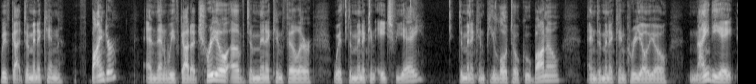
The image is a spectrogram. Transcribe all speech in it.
We've got Dominican binder, and then we've got a trio of Dominican filler with Dominican HVA, Dominican Piloto Cubano, and Dominican Criollo 98.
